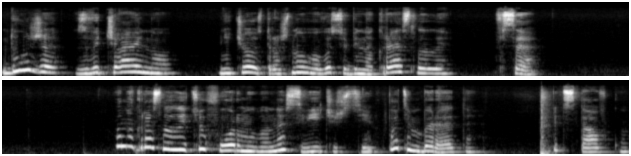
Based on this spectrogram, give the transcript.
дуже звичайно, нічого страшного, ви собі накреслили все. Ви накреслили цю формулу на свічечці, потім берете підставку.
